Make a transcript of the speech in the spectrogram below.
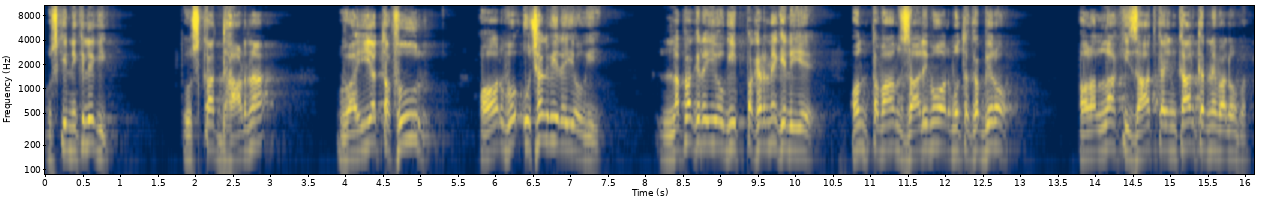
اس کی نکلے گی تو اس کا دھاڑنا وحیہ تفور اور وہ اچھل بھی رہی ہوگی، لپک رہی ہوگی پکڑنے کے لیے ان تمام ظالموں اور متکبروں اور اللہ کی ذات کا انکار کرنے والوں پر۔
